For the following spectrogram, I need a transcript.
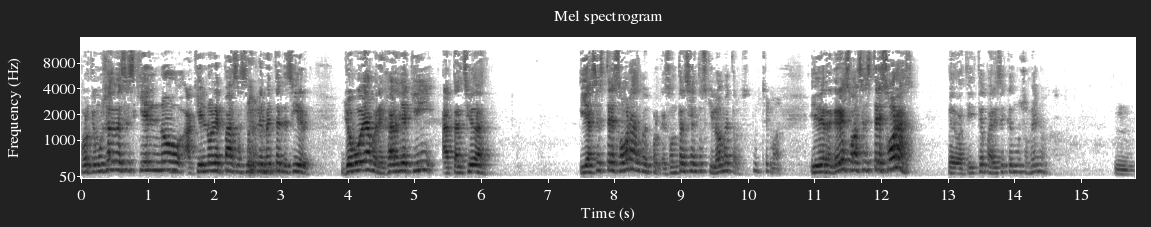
Porque muchas veces, ¿quién no, a quién no le pasa simplemente el decir, yo voy a manejar de aquí a tal ciudad? Y haces tres horas, güey, porque son 300 kilómetros. Y de regreso haces tres horas. Pero a ti te parece que es mucho menos. Mm.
